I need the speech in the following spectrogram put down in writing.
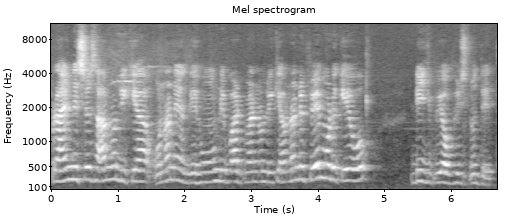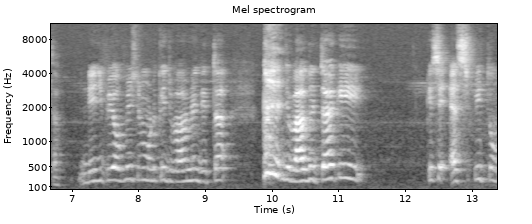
ਪ੍ਰਾਈਮ ਮਿਨਿਸਟਰ ਸਾਹਿਬ ਨੂੰ ਲਿਖਿਆ, ਉਹਨਾਂ ਨੇ ਅੱਗੇ ਹੋਮ ਡਿਪਾਰਟਮੈਂਟ ਨੂੰ ਲਿਖਿਆ, ਉਹਨਾਂ ਨੇ ਫੇਰ ਮੁੜ ਕੇ ਉਹ ਡੀਜੀਪੀ ਆਫਿਸ ਨੂੰ ਦੇ ਦਿੱਤਾ। ਡੀਜੀਪੀ ਆਫਿਸ ਨੂੰ ਮੁੜ ਕੇ ਜਵਾਬ ਨਹੀਂ ਦਿੱਤਾ। ਜਵਾਬ ਦਿੱਤਾ ਕਿ ਕਿਸੇ ਐਸਪੀ ਤੋਂ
